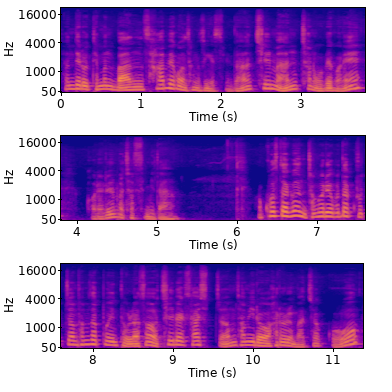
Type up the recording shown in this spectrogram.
현대로템은 1,400원 상승했습니다. 7만 1,500원에 거래를 마쳤습니다. 어, 코스닥은 전거래보다 9.34포인트 올라서 740.31호 하루를 마쳤고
